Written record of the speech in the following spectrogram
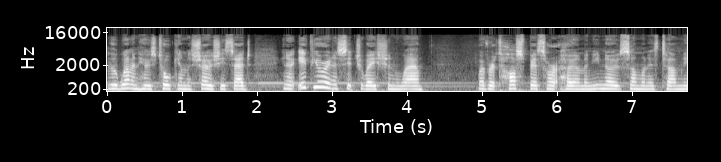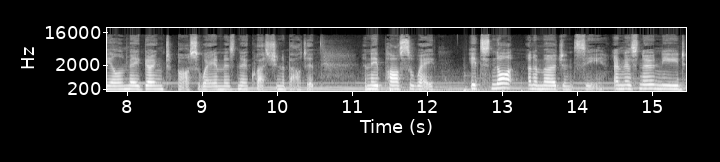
The woman who was talking on the show, she said, you know, if you're in a situation where, whether it's hospice or at home, and you know someone is terminally ill and they're going to pass away, and there's no question about it, and they pass away, it's not an emergency, and there's no need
